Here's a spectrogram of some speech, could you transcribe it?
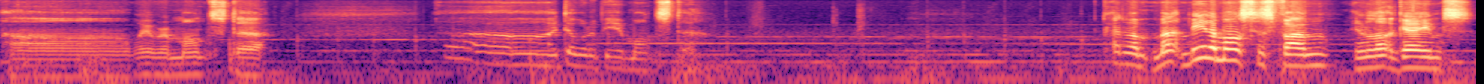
Ah, uh, we're a monster. Oh, I don't want to be a monster. Kind of a, being a monster's fun in a lot of games,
